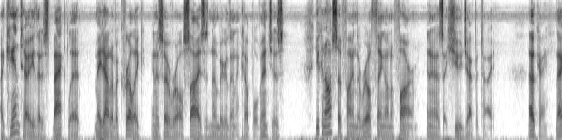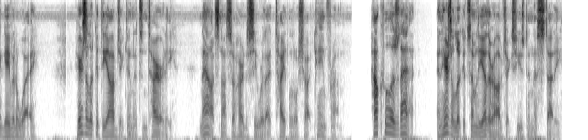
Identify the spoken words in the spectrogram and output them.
I can tell you that it's backlit, made out of acrylic, and its overall size is no bigger than a couple of inches, you can also find the real thing on a farm, and it has a huge appetite. Okay, that gave it away. Here's a look at the object in its entirety. Now it's not so hard to see where that tight little shot came from. How cool is that? And here's a look at some of the other objects used in this study.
